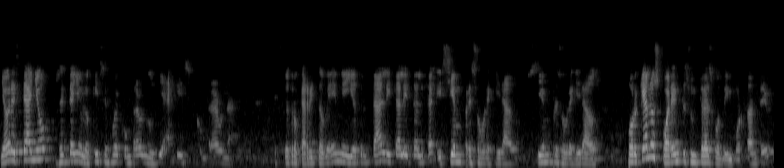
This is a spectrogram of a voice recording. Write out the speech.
Y ahora este año, pues este año lo que hice fue comprar unos viajes, comprar una, este otro carrito BM y otro tal y tal y tal y tal, y siempre sobregirados, siempre sobregirados. ¿Por qué a los 40 es un threshold importante?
